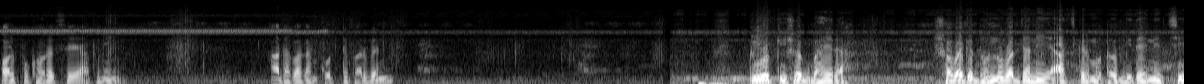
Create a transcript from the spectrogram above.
অল্প খরচে আপনি আদা বাগান করতে পারবেন। প্রিয় কৃষক ভাইরা সবাইকে ধন্যবাদ জানিয়ে আজকের মতো বিদায় নিচ্ছি।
